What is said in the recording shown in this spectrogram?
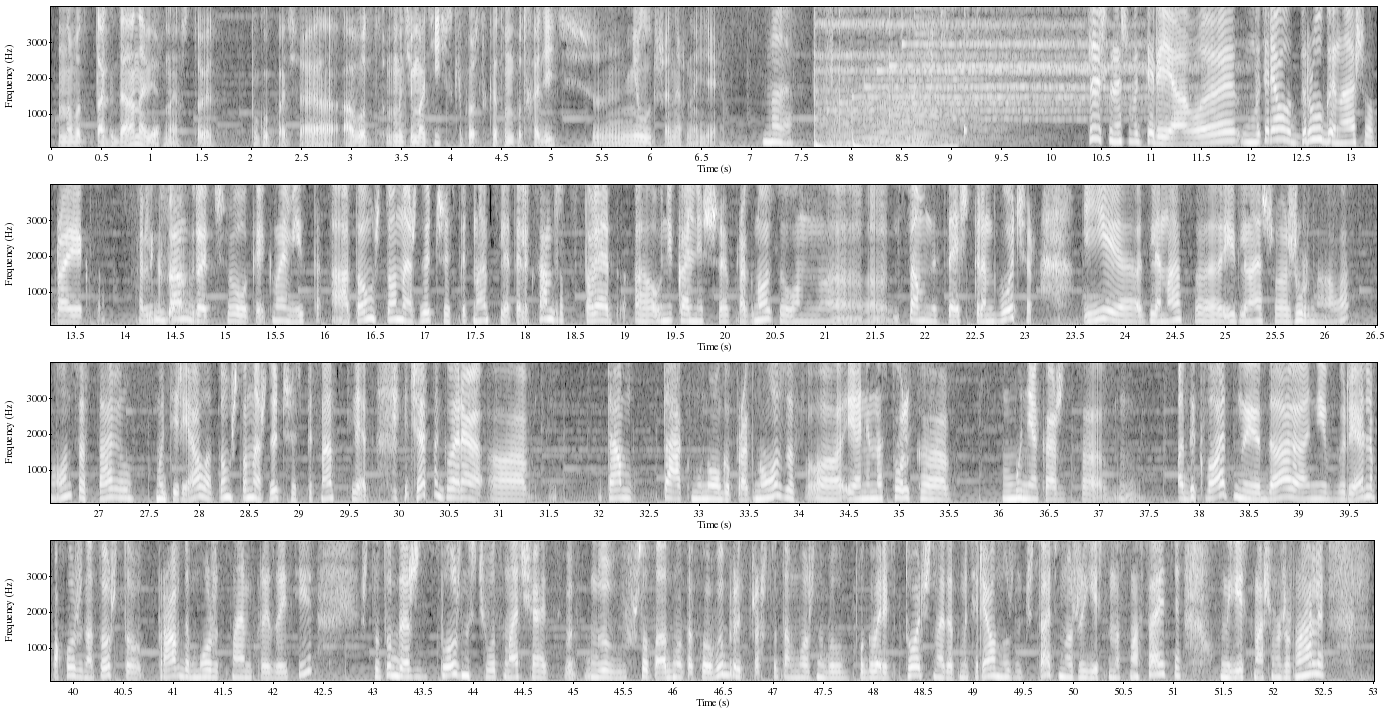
но вот тогда, наверное, стоит покупать. А, а вот математически просто к этому подходить э, не лучшая, наверное, идея. Ну да. Слышь, наш материал. Э, материал друга нашего проекта. Александра да. Чулка, экономиста, о том, что нас ждет через 15 лет. Александр составляет э, уникальнейшие прогнозы, он э, самый настоящий тренд-вотчер, и для нас, э, и для нашего журнала он составил материал о том, что нас ждет через 15 лет. И, честно говоря, э, там так много прогнозов, э, и они настолько, мне кажется, адекватные, да, они реально похожи на то, что правда может с нами произойти, что тут даже сложно с чего-то начать. Вот, ну, что-то одно такое выбрать, про что там можно было бы поговорить. Точно этот материал нужно читать, он уже есть у нас на сайте, он есть в нашем журнале.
